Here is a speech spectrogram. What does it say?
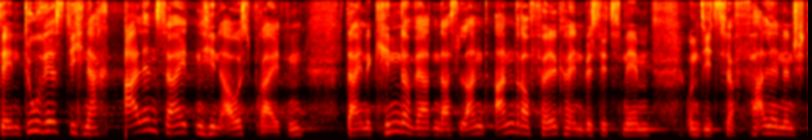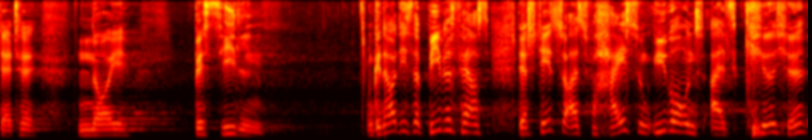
denn du wirst dich nach allen Seiten hin ausbreiten. Deine Kinder werden das Land anderer Völker in Besitz nehmen und die zerfallenen Städte neu besiedeln. Und genau dieser Bibelvers, der steht so als Verheißung über uns als Kirche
